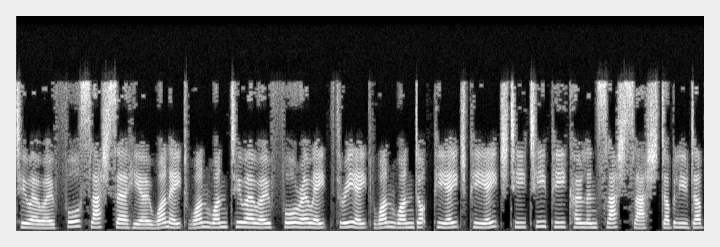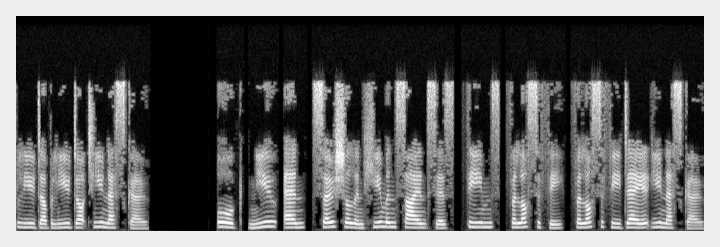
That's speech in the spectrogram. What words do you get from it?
two oh oh four slash Sergio one eight one one two oh oh four oh eight three eight one one dot php http colon slash slash www.unesco Org, New, N, Social and Human Sciences, Themes, Philosophy, Philosophy Day at UNESCO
